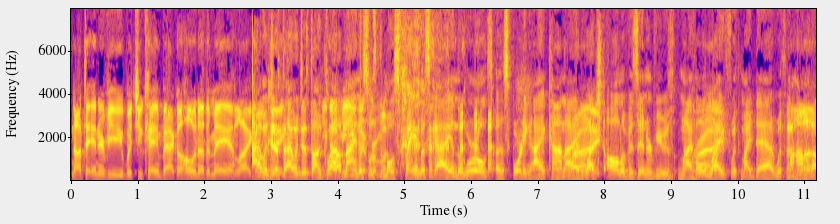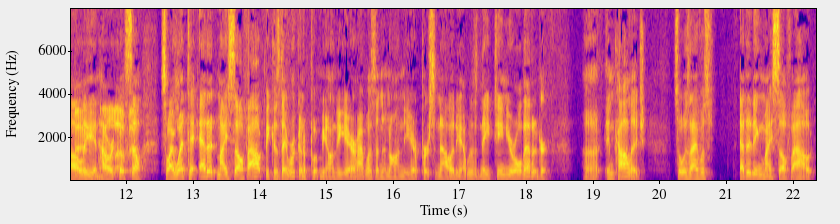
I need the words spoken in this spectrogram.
Not to interview you, but you came back a whole nother man. Like I was just I was just on You what I cloud mean? Nine. This was the a- most famous guy in the world, a sporting icon. I had watched all of his interviews my whole Right. life with my dad, with Muhammad Ali it. and Howard Cosell. it. So I went to edit myself out because they were going to put me on the air. I wasn't an on the air personality. I was an 18 year old editor uh, in college. So as I was editing myself out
